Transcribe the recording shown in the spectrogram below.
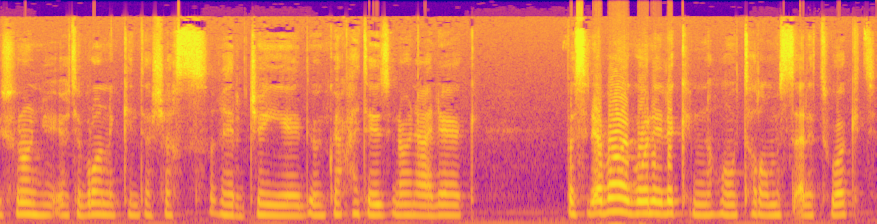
يصيرون يعتبرونك أنت شخص غير جيد ويمكن حتى يزنون عليك. بس اللي أبغى أقوله لك إنه ترى مسألة وقت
